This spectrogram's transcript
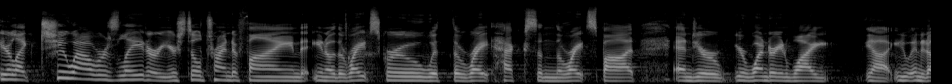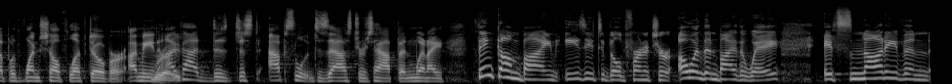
you're like two hours later, you're still trying to find, you know, the right screw with the right hex and the right spot, and you're you're wondering why. Yeah, you ended up with one shelf left over. I mean, Right. I've had just absolute disasters happen when I think I'm buying easy to build furniture. Oh, and then by the way, it's not even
